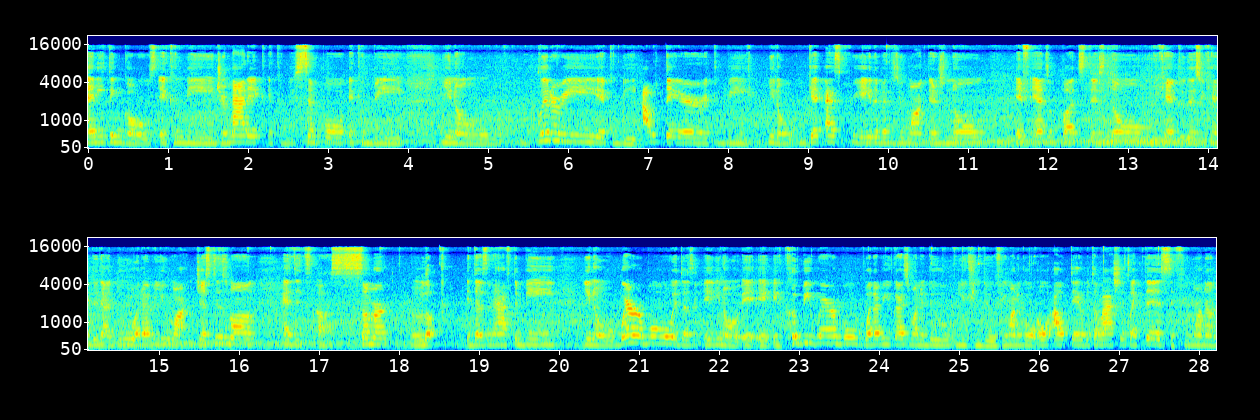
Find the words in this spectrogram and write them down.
Anything goes. It can be dramatic it can be simple it can be you know glittery it could be out there it could be you know get as creative as you want. There's no if ands or buts. There's no you can't do this you can't do that. Do whatever you want. Just as long as it's a summer look. It doesn't have to be you know wearable. It doesn't it, you know it, it, it, could be wearable. Whatever you guys want to do you can do. If you want to go oh out there with the lashes like this if you want to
